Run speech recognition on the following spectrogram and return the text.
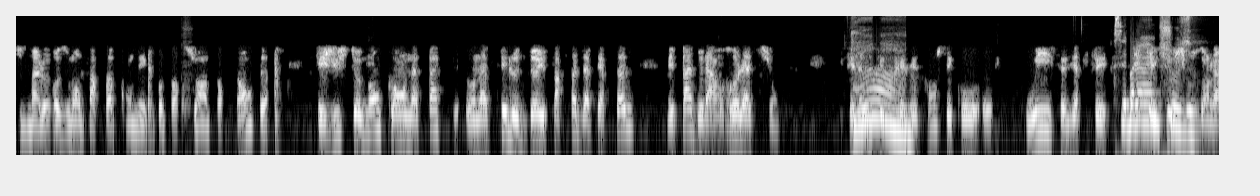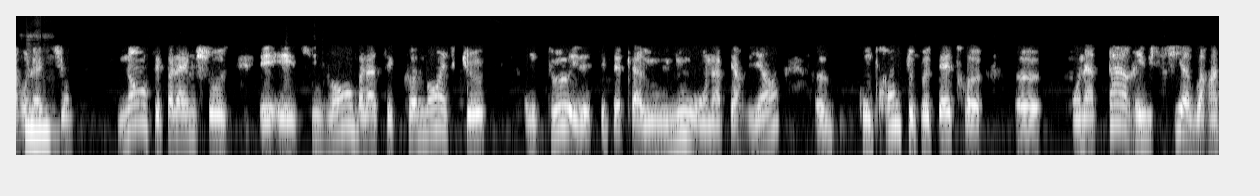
qui malheureusement parfois prend des proportions importantes, c'est justement quand on a pas, on a fait le deuil parfois de la personne, mais pas de la relation. C'est là où c'est ah. très étrange, c'est qu'au oui, c'est-à-dire que c'est quelque chose. dans la relation. Non, c'est pas la même chose. Et, et souvent, voilà, c'est comment est-ce que on peut, et c'est peut-être là où nous on intervient, euh, comprendre que peut-être euh, on n'a pas réussi à avoir un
